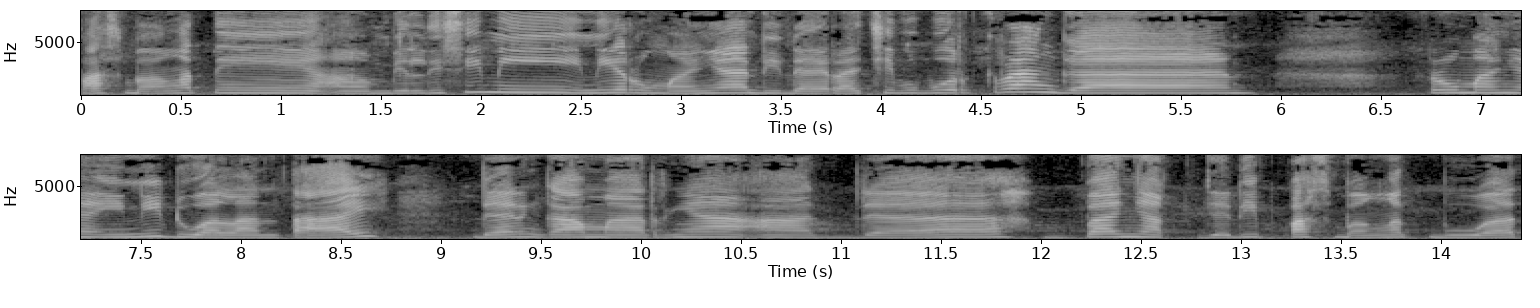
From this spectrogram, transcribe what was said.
Pas banget nih, ambil di sini. Ini rumahnya di daerah Cibubur, Keranggan. Rumahnya ini dua lantai dan kamarnya ada banyak. Jadi pas banget buat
